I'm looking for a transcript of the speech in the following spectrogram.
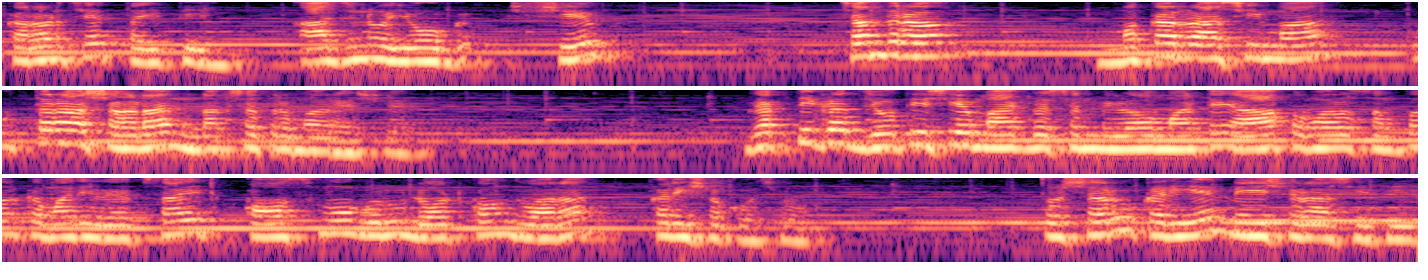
કરણ છે તૈતિલ. આજનો યોગ શિવ. ચંદ્ર મકર રાશિમાં ઉત્તરાષાઢા નક્ષત્રમાં રહેશે. વ્યક્તિગત જ્યોતિષીય માર્ગદર્શન મેળવવા માટે આપ અમારો સંપર્ક અમારી વેબસાઇટ કોસ્મોગુરુ ડોટ કોમ દ્વારા કરી શકો છો. તો શરૂ કરીએ મેષ રાશિથી.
